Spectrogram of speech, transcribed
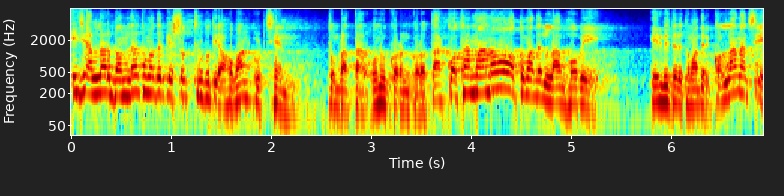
এই যে আল্লাহর বান্দা তোমাদেরকে সত্যের প্রতি আহ্বান করছেন, তোমরা তার অনুকরণ করো। তার কথা মানো, তোমাদের লাভ হবে। এর ভিতরে তোমাদের কল্যাণ আছে।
